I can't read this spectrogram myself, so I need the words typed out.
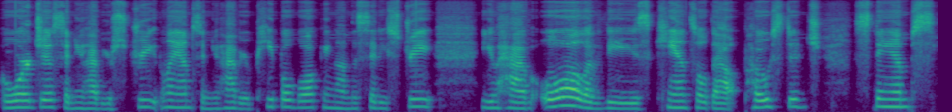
gorgeous and you have your street lamps and you have your people walking on the city street. You have all of these canceled out postage stamps.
